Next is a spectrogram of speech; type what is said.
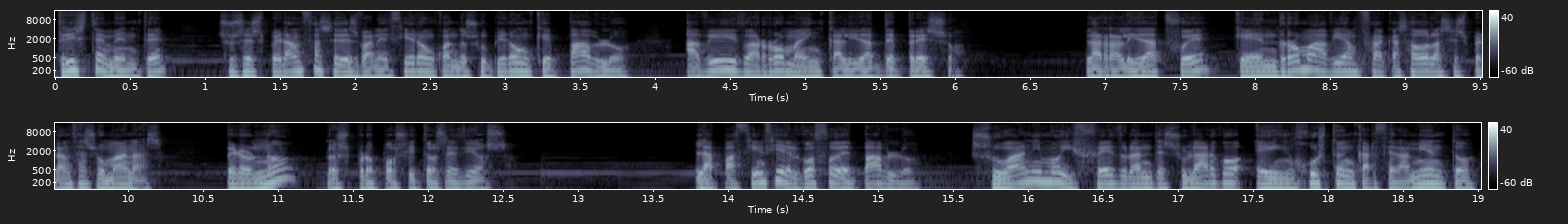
Tristemente, sus esperanzas se desvanecieron cuando supieron que Pablo había ido a Roma en calidad de preso. La realidad fue que en Roma habían fracasado las esperanzas humanas pero no los propósitos de Dios. La paciencia y el gozo de Pablo, su ánimo y fe durante su largo e injusto encarcelamiento,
